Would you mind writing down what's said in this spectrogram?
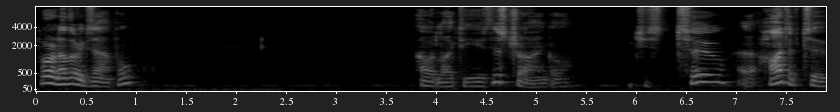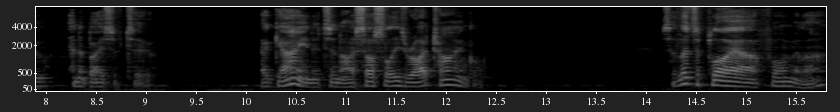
For another example, I would like to use this triangle, which is 2, a height of 2 and a base of 2. Again, it's an isosceles right triangle. So let's apply our formula.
